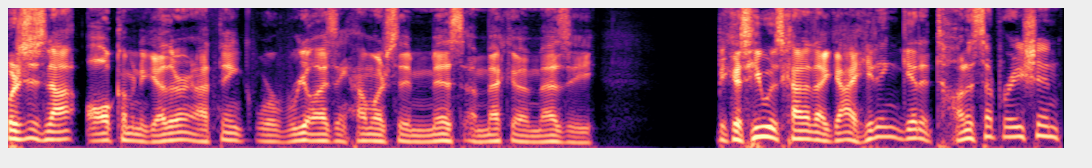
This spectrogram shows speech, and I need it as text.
but it's just not all coming together. And I think we're realizing how much they miss Emeka Emezie because he was kind of that guy. He didn't get a ton of separation,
